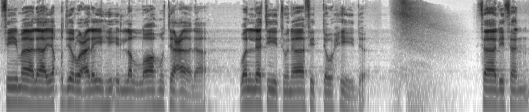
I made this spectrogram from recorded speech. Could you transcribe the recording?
فيما لا يقدر عليه إلا الله تعالى والتي تنافي التوحيد. ثالثا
